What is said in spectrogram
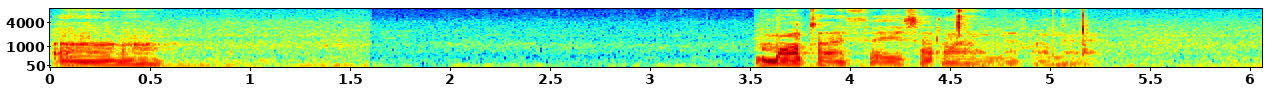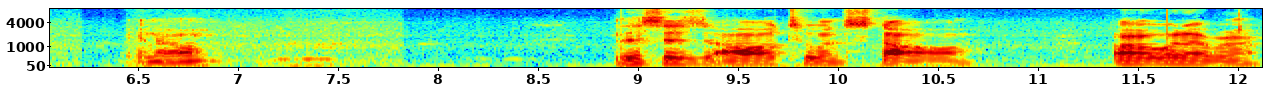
Uh, multi-face, I don't have that on there. You know, this is all to install or whatever.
